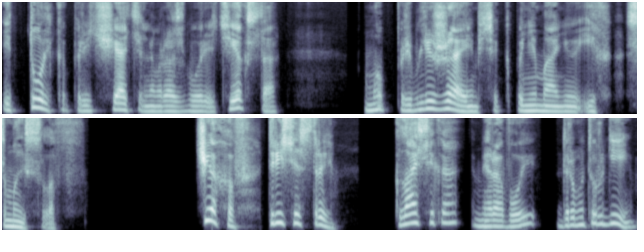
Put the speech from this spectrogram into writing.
И только при тщательном разборе текста мы приближаемся к пониманию их смыслов. Чехов «Три сестры». Классика мировой драматургии.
